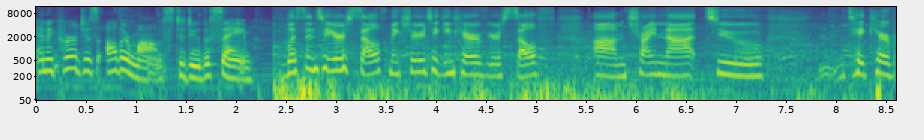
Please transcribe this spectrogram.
and encourages other moms to do the same. Listen to yourself, make sure you're taking care of yourself. Um, try not to take care of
